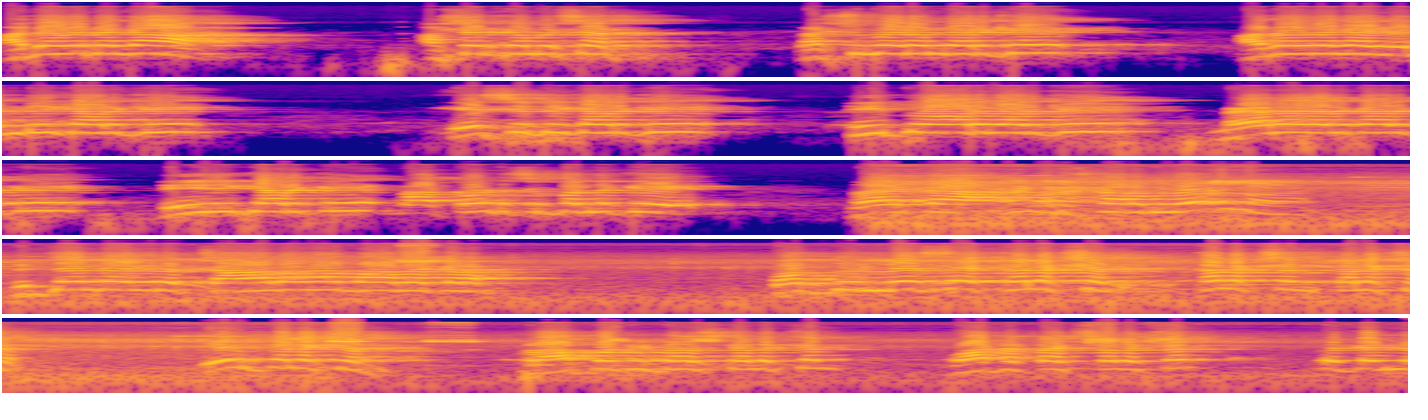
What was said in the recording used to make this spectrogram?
అదేవిధంగా అసిస్టెంట్ కమిషనర్ లక్ష్మీ మేడం గారికి అదేవిధంగా ఎండీ గారికి ఏసీపీ గారికి టీపీఆర్ గారికి మేనేజర్ గారికి డిఈ గారికి నా తోటి సిబ్బందికి నా యొక్క నమస్కారములు. నిజంగా ఇది చాలా బాధాకరం. పొద్దున్నేసే కలెక్షన్ కలెక్షన్ కలెక్షన్. ఏం collection? Property tax collection water tax collection second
